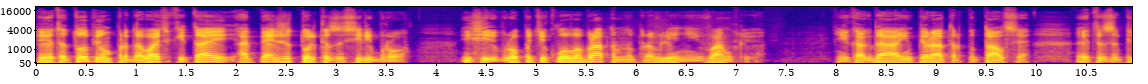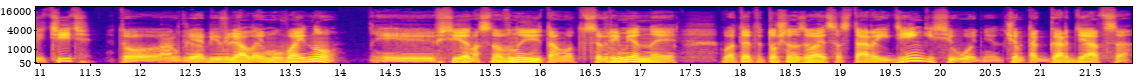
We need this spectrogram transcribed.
и этот опиум продавать в Китае, опять же, только за серебро. И серебро потекло в обратном направлении, в Англию. И когда император пытался это запретить, то Англия объявляла ему войну – и все основные там вот современные, вот это то, что называется старые деньги сегодня, чем так гордятся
